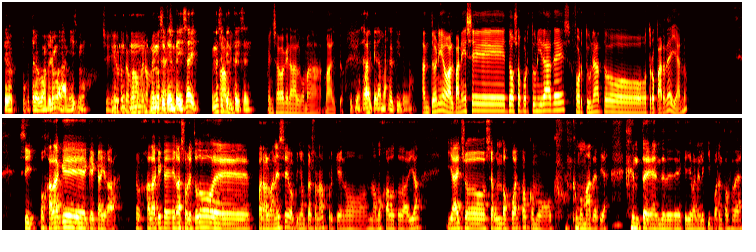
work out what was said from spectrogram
Pero te lo confirmo ahora mismo. Sí, yo creo que más o menos. 1,76. 1,76. Ah, pensaba que era algo más, alto. Sí, pensaba que era más altito. Antonio, Albanese dos oportunidades, Fortunato otro par de ellas, ¿no? Sí, ojalá que, que caiga. Ojalá que caiga sobre todo eh, para Albanese, opinión personal, porque no, ha mojado todavía y ha hecho segundos puestos como, como más de 10 gente desde que llevan el equipo. Entonces,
